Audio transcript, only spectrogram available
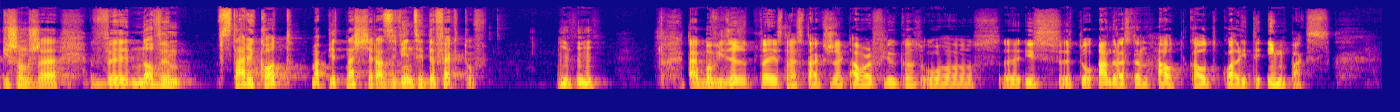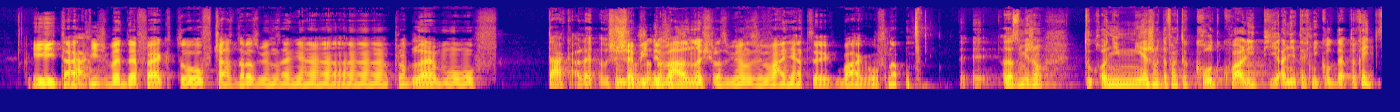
Piszą, że w nowym, w stary kod ma 15 razy więcej defektów. Mhm. Tak, bo widzę, że tutaj jest teraz tak, że our field goal was, is to understand how code quality impacts. I tak, tak. liczbę defektów, czas do rozwiązania e, problemów. Tak, ale... Przewidywalność rozwiązywania tych bugów. No. Od razu mierzą, tu oni mierzą de facto code quality, a nie technical depth. Okej, okay,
